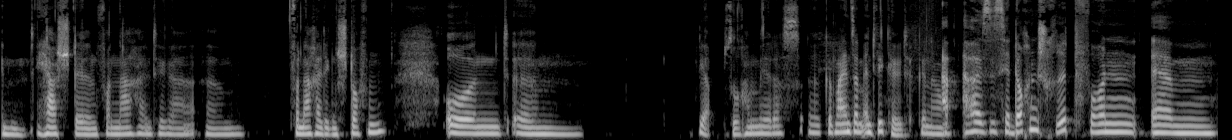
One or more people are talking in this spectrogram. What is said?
im Herstellen von nachhaltiger, ähm, von nachhaltigen Stoffen. Und ähm, ja, so haben wir das äh, gemeinsam entwickelt, genau. Aber es ist ja doch ein Schritt von ähm,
